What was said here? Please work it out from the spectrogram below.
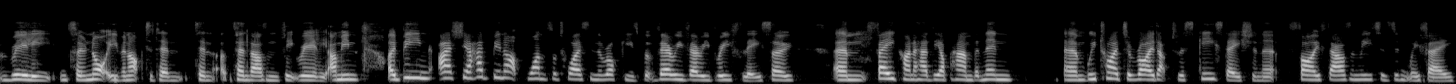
really so not even up to 10 10 feet really i mean i'd been actually i had been up once or twice in the rockies but very very briefly so um, Faye kind of had the upper hand, but then um, we tried to ride up to a ski station at 5,000 meters, didn't we, Faye?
